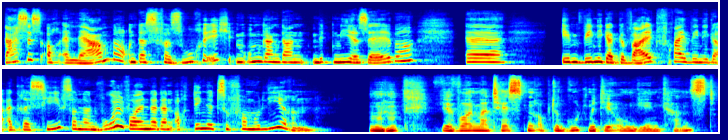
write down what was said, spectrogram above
das ist auch erlernbar und das versuche ich im Umgang dann mit mir selber. Äh, eben weniger gewaltfrei, weniger aggressiv, sondern wohlwollender dann auch Dinge zu formulieren. Mhm. Wir wollen mal testen, ob du gut mit dir umgehen kannst.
